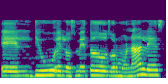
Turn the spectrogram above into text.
el DIU en los métodos hormonales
